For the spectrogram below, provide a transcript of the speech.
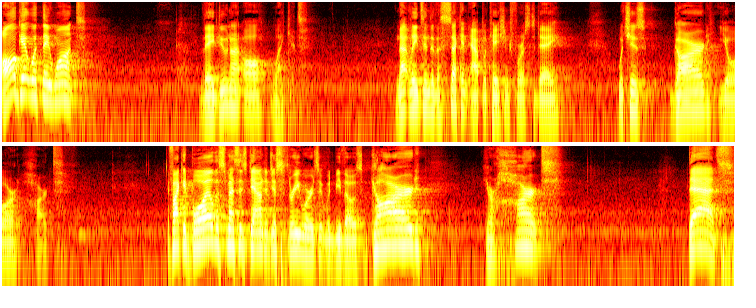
All get what they want they do not all like it. And that leads into the second application for us today, which is guard your heart. If I could boil this message down to just three words, it would be those guard your heart. Dads,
